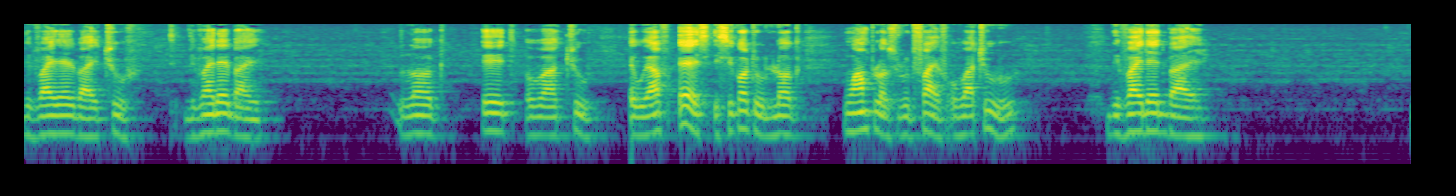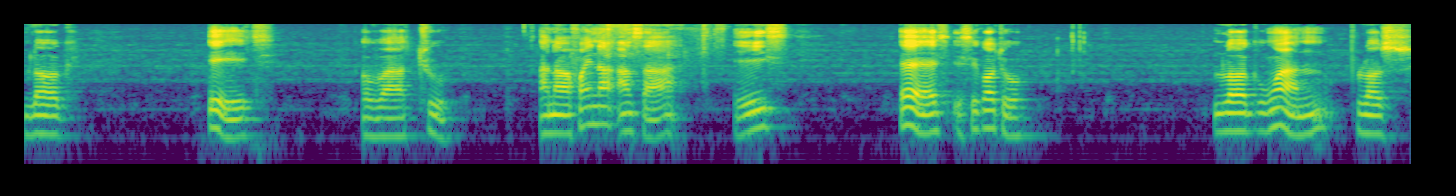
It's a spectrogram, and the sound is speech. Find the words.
divided by 2 divided by log 8 over 2. We have s is equal to log 1 plus root 5 over 2 divided by log 8 over 2. And our final answer is s is equal to log 1 plus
